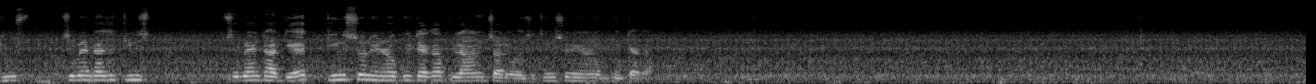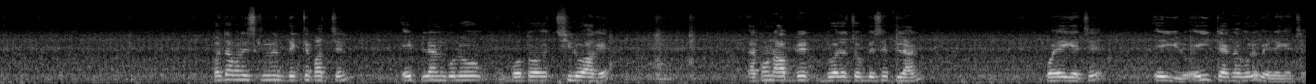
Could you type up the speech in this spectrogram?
দু সে প্ল্যানটা আছে, তিন সে প্ল্যানটা হাঁটিয়ে তিনশো নিরানব্বই টাকা প্ল্যান চালু হয়েছে, তিনশো নিরানব্বই টাকা। হয়তো আমার স্ক্রিনে দেখতে পাচ্ছেন, এই প্ল্যানগুলো গত ছিল আগে। এখন আপডেট দু হাজার চব্বিশে প্ল্যান হয়ে গেছে, এইগুলো, এই টাকাগুলো বেড়ে গেছে।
